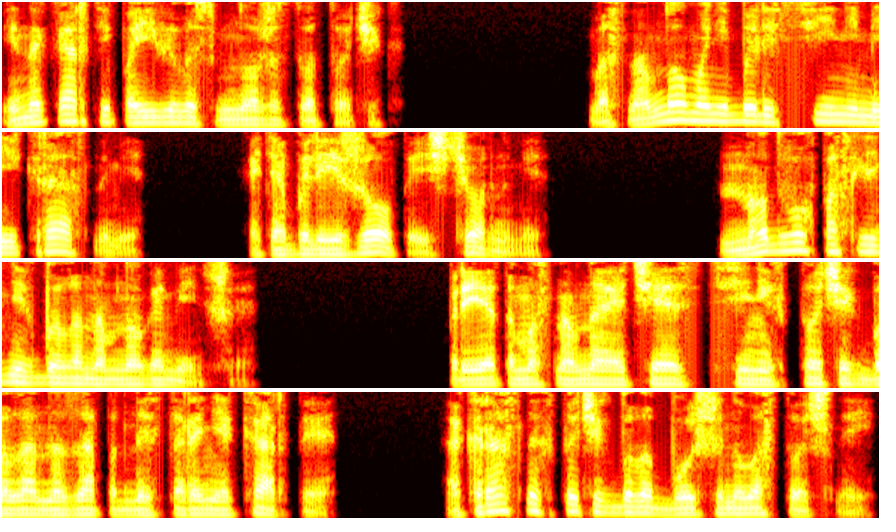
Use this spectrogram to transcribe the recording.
и на карте появилось множество точек. В основном они были синими и красными, хотя были и желтые с черными. Но двух последних было намного меньше. При этом основная часть синих точек была на западной стороне карты, а красных точек было больше на восточной.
